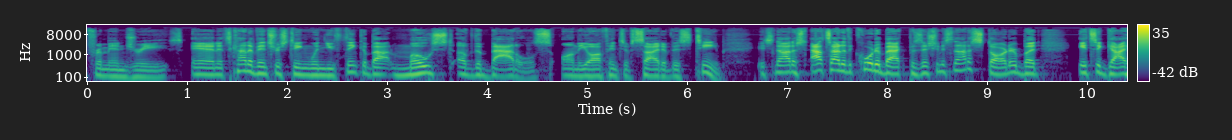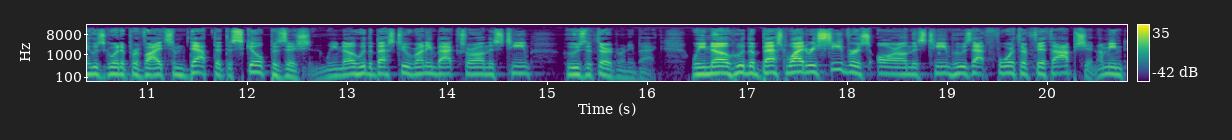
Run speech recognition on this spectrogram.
from injuries, and it's kind of interesting when you think about most of the battles on the offensive side of this team. It's not a, outside of the quarterback position. It's not a starter, but it's a guy who's going to provide some depth at the skill position. We know who the best two running backs are on this team who's the third running back. We know who the best wide receivers are on this team, who's that fourth or fifth option. I mean,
